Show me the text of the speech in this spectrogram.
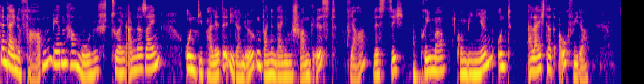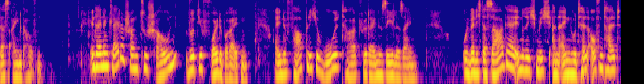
denn deine Farben werden harmonisch zueinander sein und die Palette, die dann irgendwann in deinem Schrank ist, ja, lässt sich prima kombinieren und erleichtert auch wieder das Einkaufen. In deinen Kleiderschrank zu schauen, wird dir Freude bereiten, eine farbliche Wohltat für deine Seele sein. Und wenn ich das sage, erinnere ich mich an einen Hotelaufenthalt,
